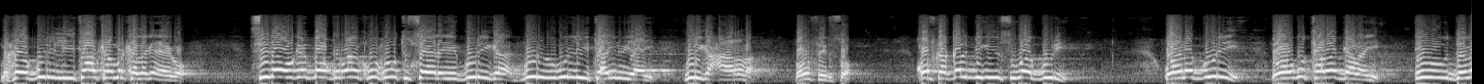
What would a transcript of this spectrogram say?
Marka waa guri liita halkaa marka laga eego. Sidaa ogeed baa qur'aanku wuxuu u tusaaleeyey guriga guri ugu liitaa inuu yahay guriga caarada. Bal fiirso. Qofka qalbigiisu waa guri. Waana guri loogu talagalay inuu dego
